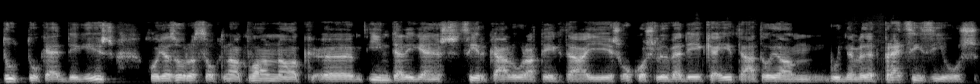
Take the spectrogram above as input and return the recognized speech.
tudtuk eddig is, hogy az oroszoknak vannak intelligens cirkálóratéktái és okos lövedékei, tehát olyan úgynevezett precíziós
